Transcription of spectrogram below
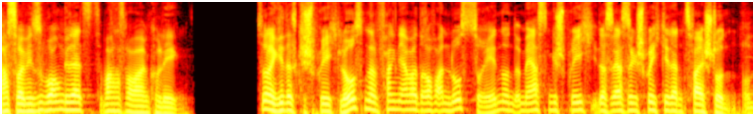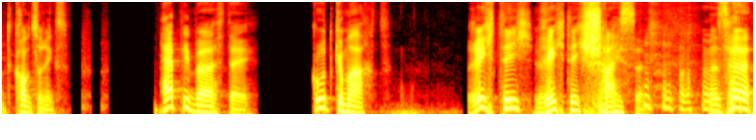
Hast du bei mir super umgesetzt? Mach das mal beim Kollegen. So, dann geht das Gespräch los und dann fangen die einfach drauf an, loszureden. Und im ersten Gespräch, das erste Gespräch geht dann zwei Stunden und kommt zu nichts. Happy Birthday. Gut gemacht. Richtig, richtig scheiße. Das, äh,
